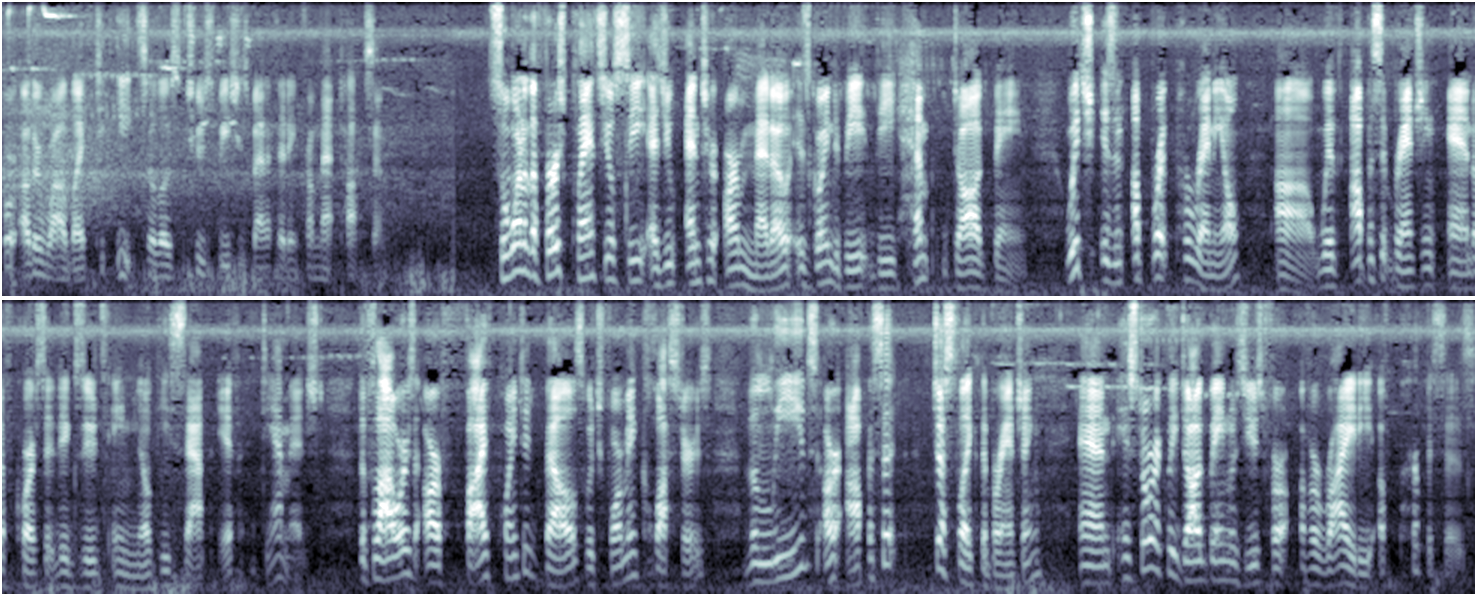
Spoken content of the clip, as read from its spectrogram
for other wildlife to eat. So those two species benefiting from that toxin. So one of the first plants you'll see as you enter our meadow is going to be the hemp dogbane, which is an upright perennial uh, with opposite branching and of course it exudes a milky sap if damaged. The flowers are five-pointed bells which form in clusters. The leaves are opposite, just like the branching, and historically dogbane was used for a variety of purposes.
